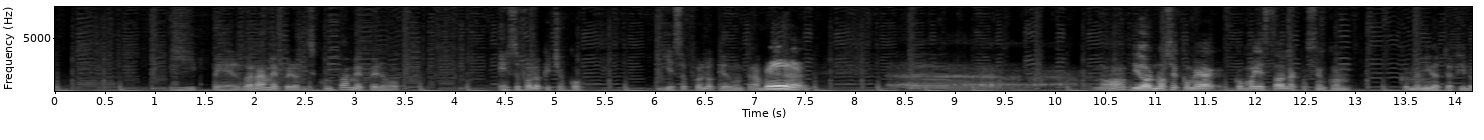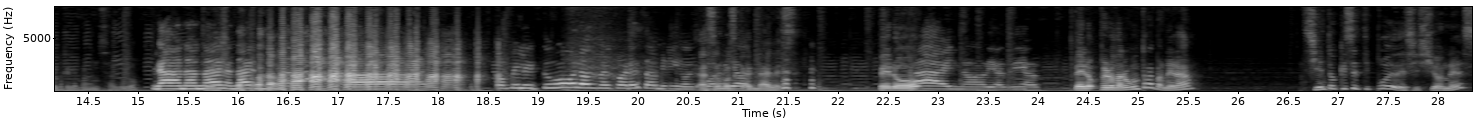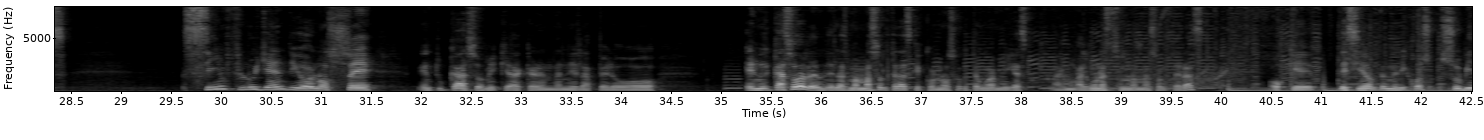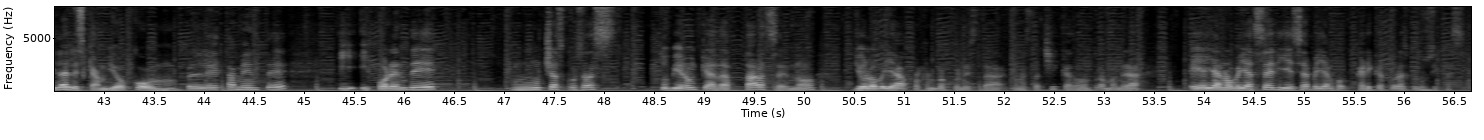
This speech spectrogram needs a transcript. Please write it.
Y perdóname, pero discúlpame, pero eso fue lo que chocó. Y eso fue lo que de otra manera. Ah, no, digo, no sé cómo, cómo haya estado la cuestión con, con mi amigo Teófilo, que le mando un saludo. No, no, no, no, no. Teófilo y tú, los mejores amigos. Ya somos canales. Pero. Ay, no, Dios mío. Pero, pero de alguna otra manera, siento que ese tipo de decisiones sí influyen, digo, no sé, en tu caso, mi querida Karen Daniela, pero en el caso de, las mamás solteras que conozco, que tengo amigas, algunas son mamás solteras, o que decidieron tener hijos, su vida les cambió completamente y, y por ende muchas cosas tuvieron que adaptarse, ¿no? Yo lo veía, por ejemplo, con esta, con esta chica, de otra manera, ella ya no veía series, ella veía caricaturas con sus hijas.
